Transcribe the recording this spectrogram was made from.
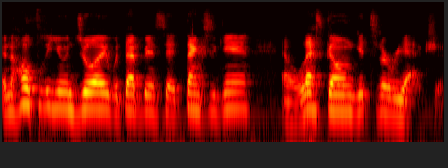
and hopefully you enjoy. With that being said, thanks again, and let's go and get to the reaction.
